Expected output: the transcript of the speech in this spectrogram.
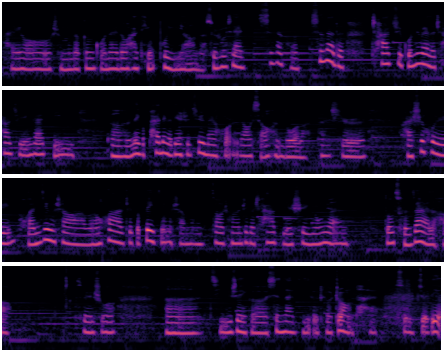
还有什么的，跟国内都还挺不一样的。所以说现在现在可能现在的差距，国内外的差距应该比，呃，那个拍那个电视剧那会儿要小很多了。但是还是会环境上啊、文化这个背景上面造成的这个差别是永远都存在的哈。所以说。嗯，基于这个现在自己的这个状态，所以决定，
